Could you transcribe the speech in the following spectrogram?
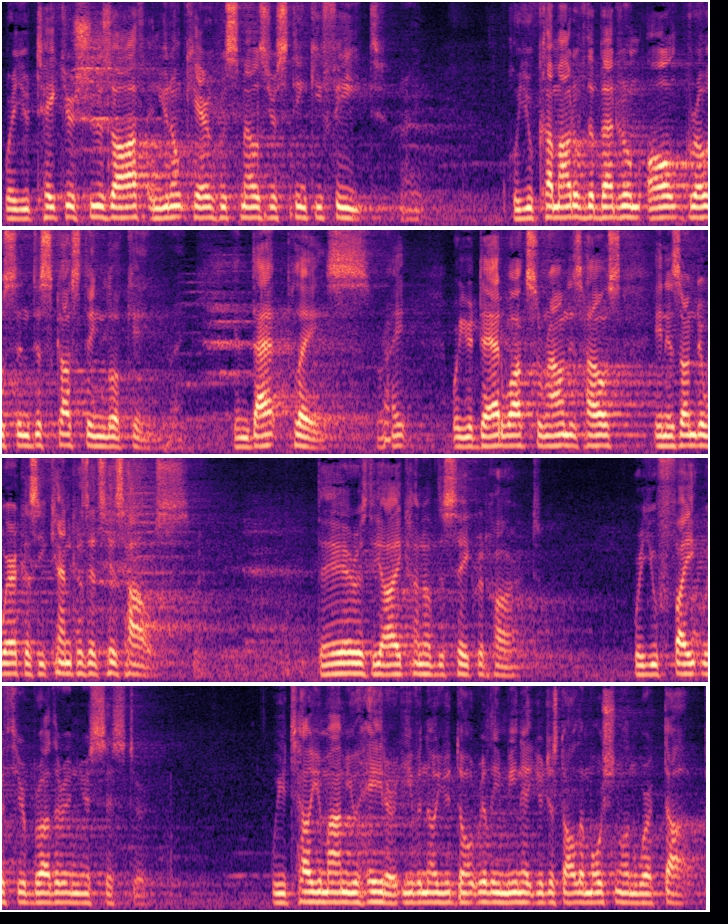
where you take your shoes off and you don't care who smells your stinky feet, right? Who you come out of the bedroom all gross and disgusting looking, right? In that place, right? Where your dad walks around his house in his underwear because he can, because it's his house. There is the icon of the Sacred Heart where you fight with your brother and your sister, where you tell your mom you hate her, even though you don't really mean it, you're just all emotional and worked up,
